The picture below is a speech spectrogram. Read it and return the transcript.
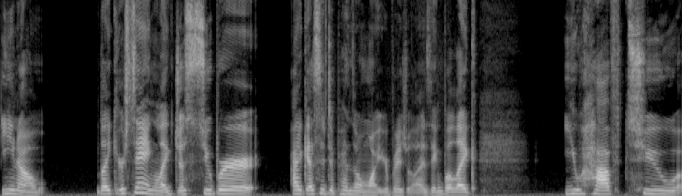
you know, like you're saying, like just super. I guess it depends on what you're visualizing, but like you have to.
